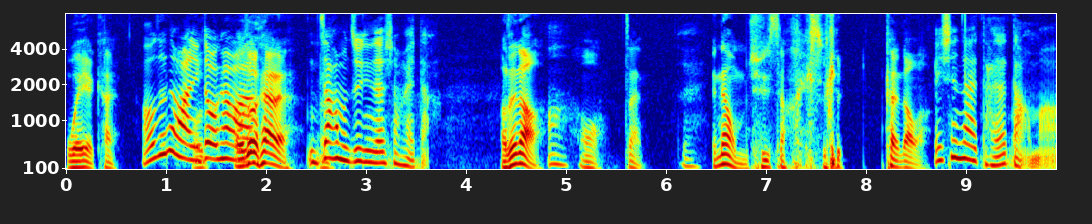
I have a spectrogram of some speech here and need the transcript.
我也看。哦，真的吗？你都有看吗？我都有看了。你知道他们最近在上海打？哦，真的？哦，哦，赞。对。哎，那我们去上海是可以看得到吗？哎，现在还在打吗？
